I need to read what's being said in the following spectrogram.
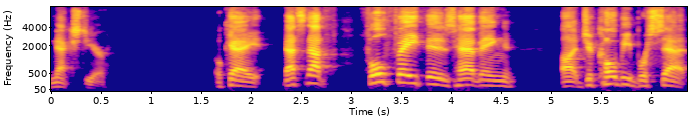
next year. Okay, that's not full faith is having uh, Jacoby Brissett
